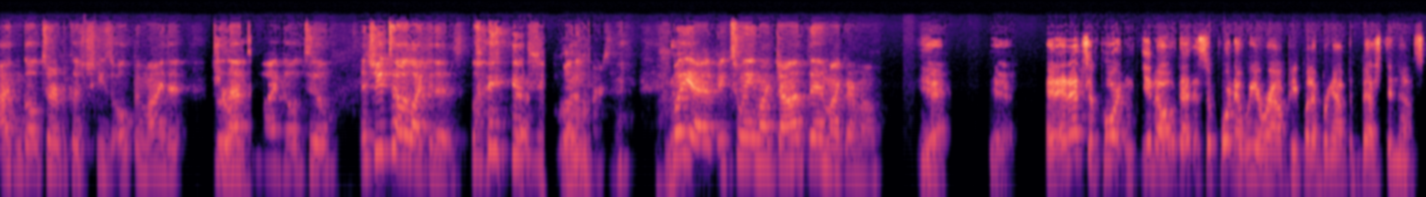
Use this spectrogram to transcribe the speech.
I can go to her because she's open minded. So Sure. that's who I go to, and she tell it like it is. Like Yeah. she's Mm. person. But yeah, between like Jonathan and my grandma. Yeah. Yeah. And, and that's important. You know, that it's important that we're around people that bring out the best in us.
